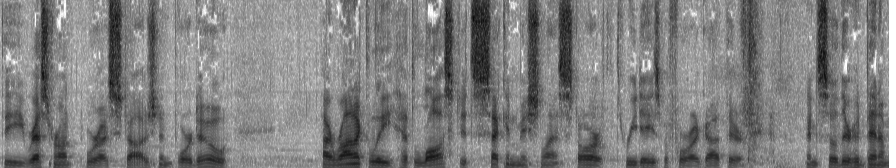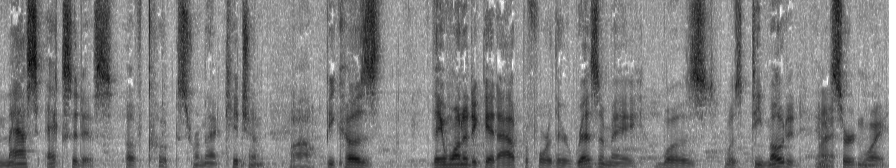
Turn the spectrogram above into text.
the restaurant where I staged in Bordeaux, ironically, had lost its second Michelin star three days before I got there, and so there had been a mass exodus of cooks from that kitchen. Wow! Because they wanted to get out before their resume was was demoted in right. a certain way.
